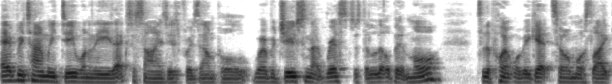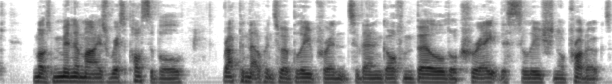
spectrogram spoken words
every time we do one of these exercises, for example, we're reducing that risk just a little bit more to the point where we get to almost like most minimized risk possible wrapping that up into a blueprint to then go off and build or create this solution or product.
